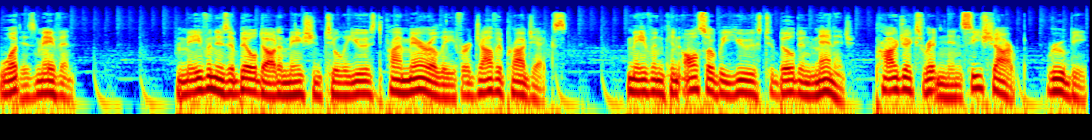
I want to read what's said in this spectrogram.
What is Maven? Maven is a build automation tool used primarily for Java projects. Maven can also be used to build and manage projects written in C Sharp, Ruby,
